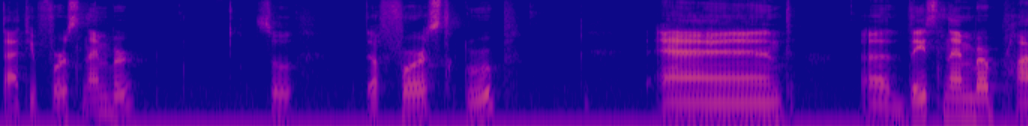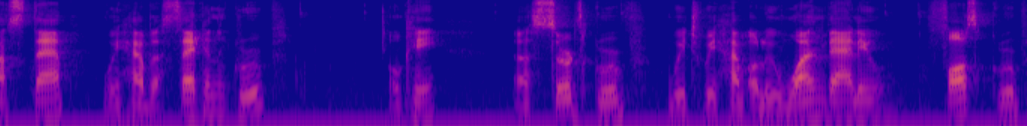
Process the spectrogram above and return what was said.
that is first number. So the first group. And uh, this number plus step, we have the second group. Okay, a third group, which we have only one value. Fourth group,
